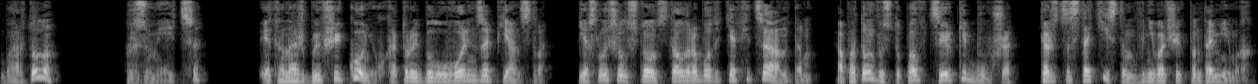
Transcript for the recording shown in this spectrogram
Бартоло? Разумеется. Это наш бывший конюх, который был уволен за пьянство. Я слышал, что он стал работать официантом, а потом выступал в цирке Буша, кажется, статистом в небольших пантомимах.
